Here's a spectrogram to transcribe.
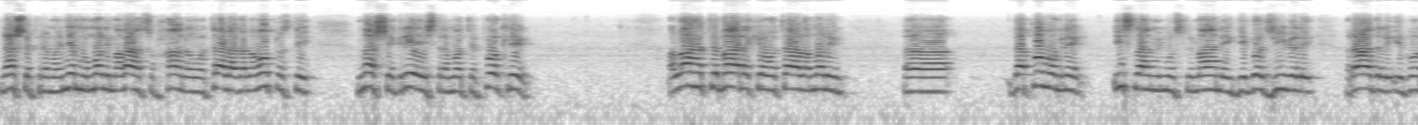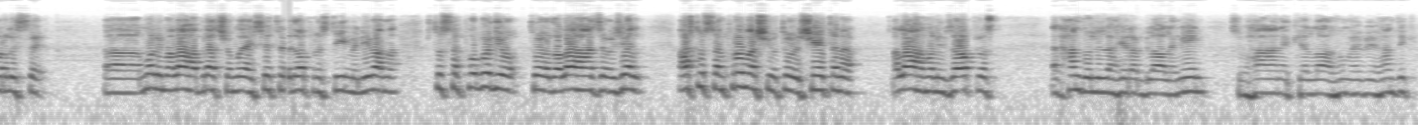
naše prema njemu, molim Allah subhanahu wa ta'ala da nam oprosti naše grije i stramote pokrije. Allaha te barek, tala, molim a, da pomogne islam i muslimani gdje god živjeli, radili i borili se. A, molim Allaha, braćo moja i sestre da oprosti imen i vama. Što sam pogodio, to je od Allaha za vežel, a što sam promašio, to je šetana. Allaha molim za oprost. Alhamdulillahi rabbil alemin. Subhaneke Allahume bihamdik.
